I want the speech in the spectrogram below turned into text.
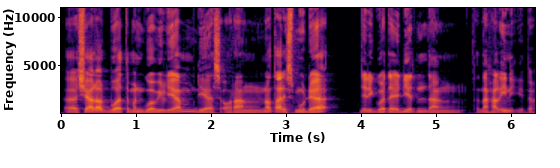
Uh, shout out buat teman gue William dia seorang notaris muda. Jadi gue tanya dia tentang tentang hal ini gitu.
